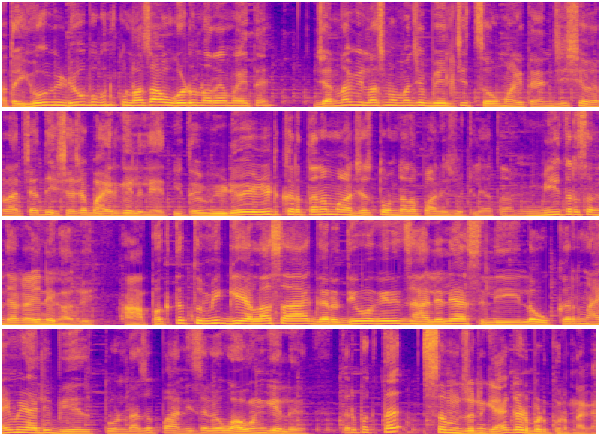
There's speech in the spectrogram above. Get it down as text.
आता ह्यो व्हिडिओ बघून कुणाचा अवघड होणार आहे माहीत आहे? ज्यांना विलास मामाच्या भेलची चव माहीत आहे आणि जी शहराच्या देशाच्या बाहेर गेलेली आहेत. इथं व्हिडिओ एडिट करताना माझ्याच तोंडाला पाणी सुटले आता मी तर संध्याकाळी निघालोय. हा फक्त तुम्ही गेलासा गर्दी वगैरे झालेली असली लवकर नाही मिळाली भेल तोंडाचं पाणी सगळं वाहून गेलं तर फक्त समजून घ्या गडबड करू नका.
